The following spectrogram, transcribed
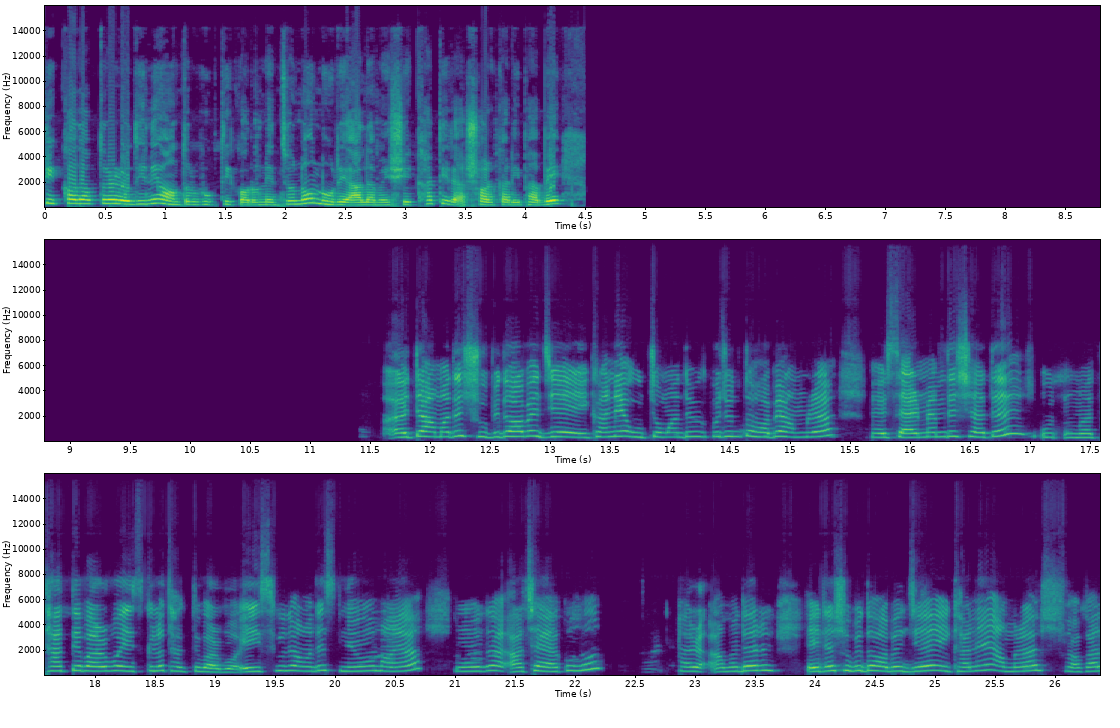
শিক্ষা দপ্তরের অধীনে অন্তর্ভুক্তিকরণের জন্য নূরে আলমের শিক্ষার্থীরা সরকারিভাবে এটা আমাদের সুবিধা হবে যে এখানে উচ্চ মাধ্যমিক পর্যন্ত হবে আমরা স্যার ম্যামদের সাথে থাকতে পারব স্কুলে থাকতে পারব। এই স্কুলে আমাদের স্নেহ মায়া মমতা আছে এখনও। আর আমাদের এটা সুবিধা হবে যে এখানে আমরা সকাল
